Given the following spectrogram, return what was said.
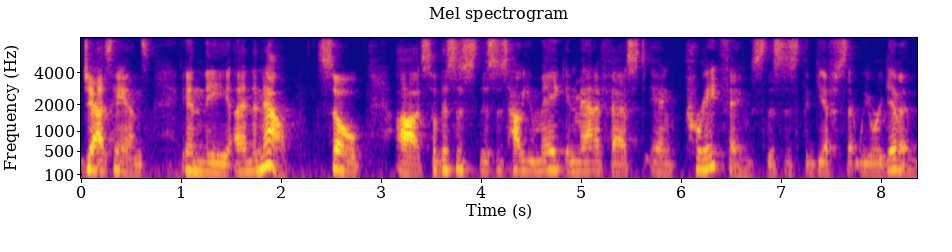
jazz hands in the in the now. So uh, so this is this is how you make and manifest and create things. This is the gifts that we were given.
